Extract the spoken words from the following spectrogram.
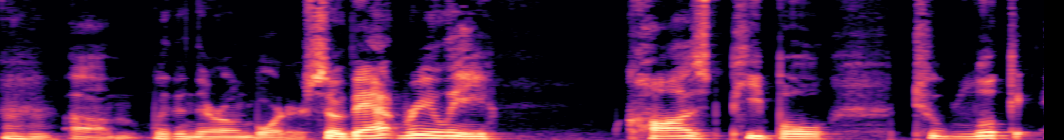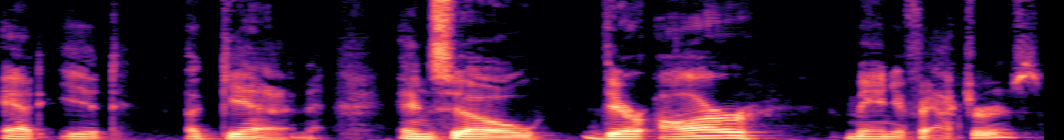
mm-hmm. um, within their own borders. So that really caused people to look at it again. And so there are manufacturers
